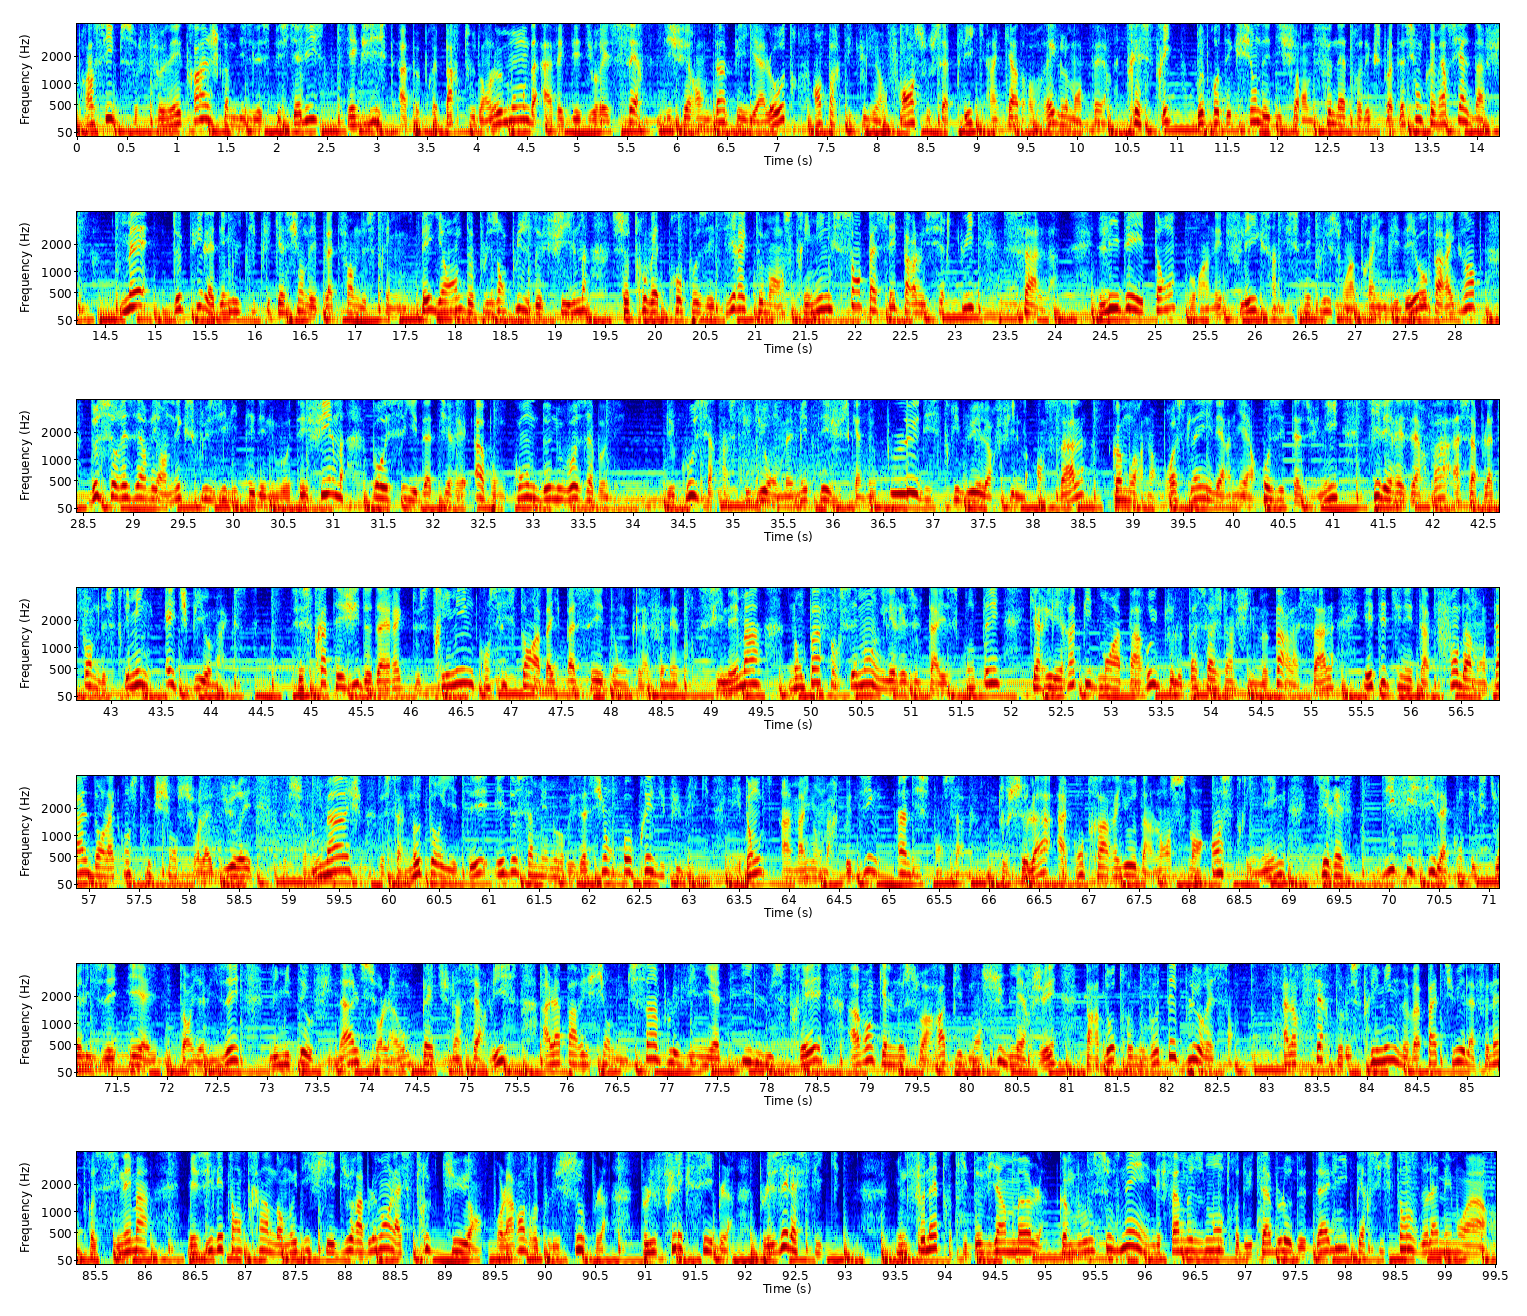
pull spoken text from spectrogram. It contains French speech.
Principe, ce fenêtrage, comme disent les spécialistes, existe à peu près partout dans le monde avec des durées certes différentes d'un pays à l'autre, en particulier en France où s'applique un cadre réglementaire très strict de protection des différentes fenêtres d'exploitation commerciale d'un film. Mais depuis la démultiplication des plateformes de streaming payantes, de plus en plus de films se trouvent être proposés directement en streaming sans passer par le circuit salle. L'idée étant, pour un Netflix, un Disney ⁇ ou un Prime Video par exemple, de se réserver en exclusivité des nouveautés films pour essayer d'attirer à bon compte de nouveaux abonnés. Du coup, certains studios ont même été jusqu'à ne plus distribuer leurs films en salle, comme Warner Bros. l'année dernière aux États-Unis, qui les réserva à sa plateforme de streaming HBO Max. Ces stratégies de direct streaming consistant à bypasser donc la fenêtre cinéma n'ont pas forcément eu les résultats escomptés car il est rapidement apparu que le passage d'un film par la salle était une étape fondamentale dans la construction sur la durée de son image, de sa notoriété et de sa mémorisation auprès du public et donc un maillon marketing indispensable. Tout cela à contrario d'un lancement en streaming qui reste difficile à contextualiser et à éditorialiser, limité au final sur la homepage d'un service à l'apparition d'une simple vignette illustrée avant qu'elle ne soit rapidement submergée par d'autres nouveautés plus récentes. Alors certes, le streaming ne va pas tuer la fenêtre cinéma, mais il est en train d'en modifier durablement la structure pour la rendre plus souple, plus flexible, plus élastique. Une fenêtre qui devient molle, comme vous vous souvenez, les fameuses montres du tableau de Dali Persistance de la mémoire.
